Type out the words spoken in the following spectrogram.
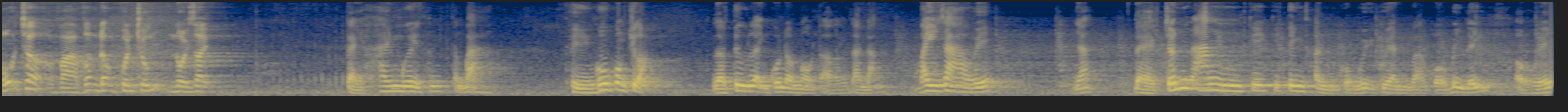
hỗ trợ và vận động quân chúng nổi dậy ngày 20 tháng, tháng 3 thì Ngô Quang Trưởng là tư lệnh quân đoàn 1 ở Đà Nẵng bay ra Huế nhá để chấn an cái cái tinh thần của ngụy quyền và của binh lính ở Huế.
